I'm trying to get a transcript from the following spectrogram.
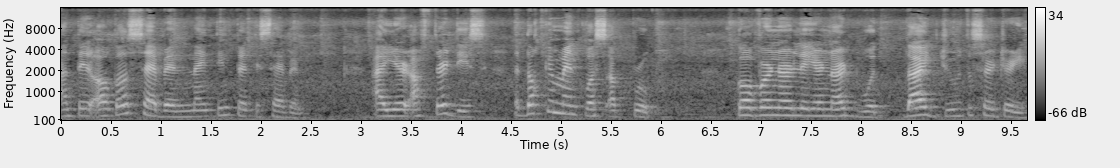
until August 7, 1927. A year after this, the document was approved. Governor Leonard Wood died due to surgery.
